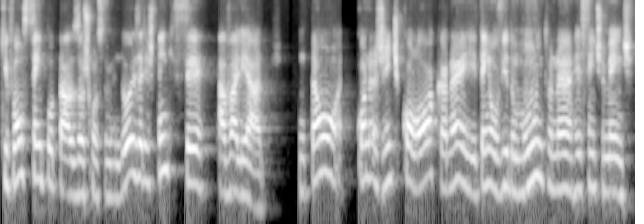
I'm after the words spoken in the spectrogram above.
que vão ser imputados aos consumidores, eles têm que ser avaliados. Então, quando a gente coloca, né, e tem ouvido muito né, recentemente,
